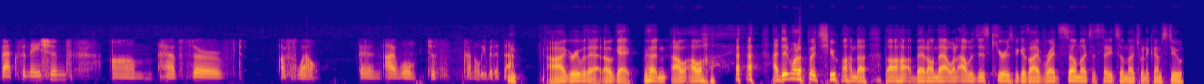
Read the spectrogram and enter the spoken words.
vaccinations um, have served us well, and I will just kind of leave it at that. I agree with that. Okay, I'll, I'll I didn't want to put you on the, the hotbed on that one. I was just curious because I've read so much and studied so much when it comes to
